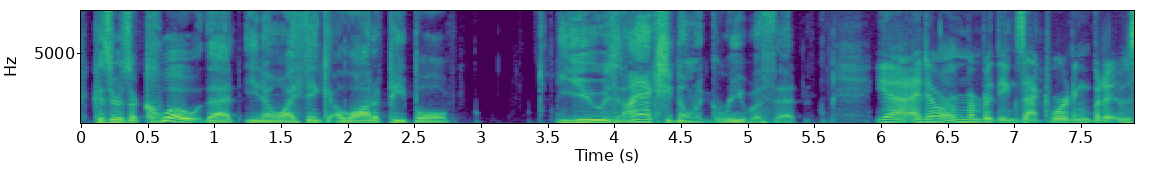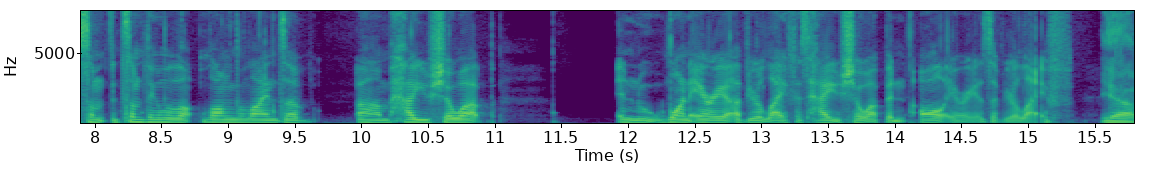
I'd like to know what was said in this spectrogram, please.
Because there's a quote that, you know, I think a lot of people use, and I actually don't agree with it. Yeah, I don't remember the exact wording, but it was some it's something along the lines of um, how you show up in one area of your life is how you show up in all areas of your life. Yeah.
